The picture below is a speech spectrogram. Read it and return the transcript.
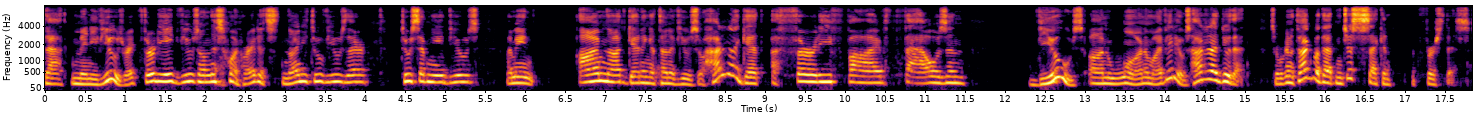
that many views right? 38 views on this one right? It's 92 views there 278 views. I mean I'm not getting a ton of views. So how did I get a 35,000 views on one of my videos? How did I do that? So we're going to talk about that in just a second but first this.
